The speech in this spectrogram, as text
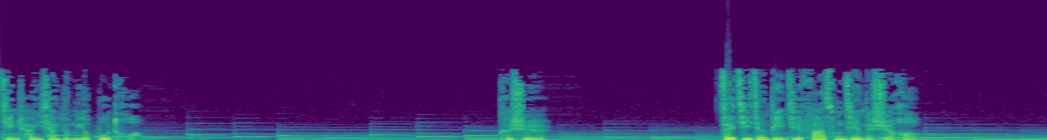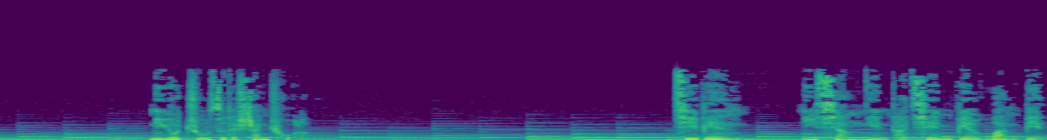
检查一下有没有不妥。可是，在即将点击发送键的时候，你又逐字的删除了。即便你想念他千遍万遍，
